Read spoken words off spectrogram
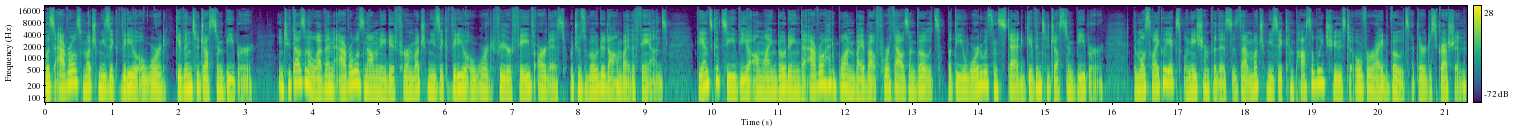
Was Avril's Much Music Video Award given to Justin Bieber? In 2011, Avril was nominated for a Much Music Video Award for Your Fave Artist, which was voted on by the fans. Fans could see via online voting that Avril had won by about 4,000 votes, but the award was instead given to Justin Bieber. The most likely explanation for this is that Much Music can possibly choose to override votes at their discretion.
